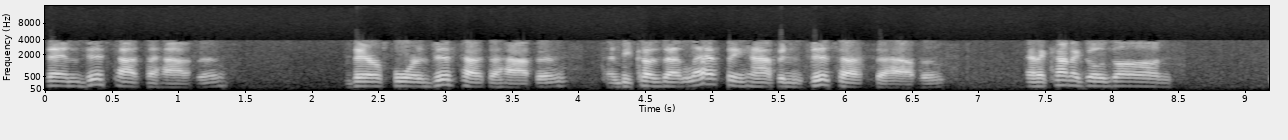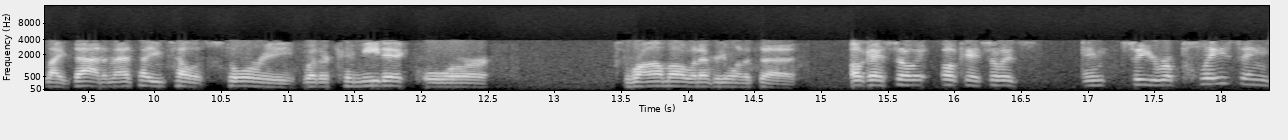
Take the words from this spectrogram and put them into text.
then this has to happen. Therefore, this has to happen, and because that last thing happened, this has to happen, and it kind of goes on like that, and that's how you tell a story, whether comedic or drama, whatever you want to say. Okay, so okay, so it's and so you're replacing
